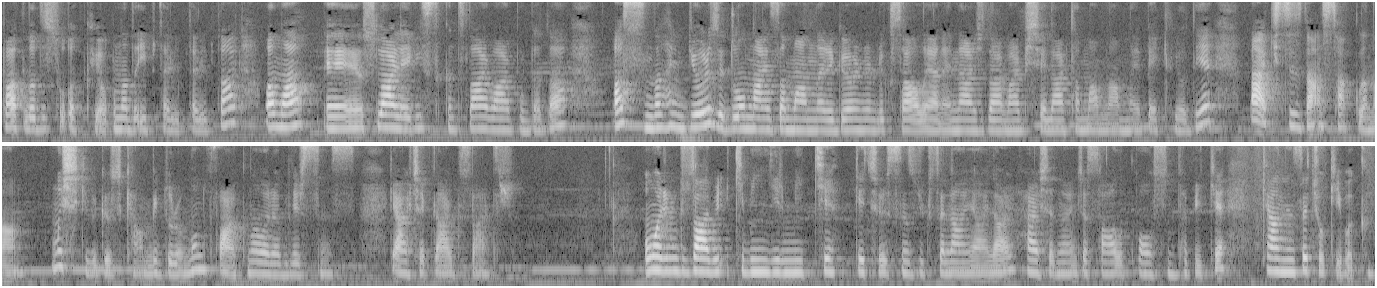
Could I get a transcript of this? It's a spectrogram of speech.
patladı su akıyor. Buna da iptal iptal iptal. Ama e, sularla ilgili sıkıntılar var burada da aslında hani diyoruz ya dolunay zamanları görünürlük sağlayan enerjiler var bir şeyler tamamlanmaya bekliyor diye. Belki sizden saklananmış gibi gözüken bir durumun farkına varabilirsiniz. Gerçekler güzeldir. Umarım güzel bir 2022 geçirirsiniz yükselen yaylar. Her şeyden önce sağlıklı olsun tabii ki. Kendinize çok iyi bakın.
